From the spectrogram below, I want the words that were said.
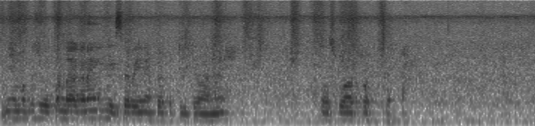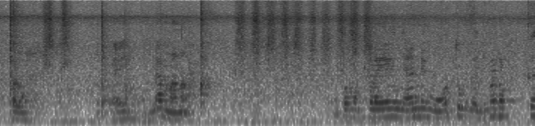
ഇനി നമുക്ക് സൂപ്പ് ഉണ്ടാക്കണമെങ്കിൽ ഗ്ലിസറീനൊക്കെ കിട്ടിയിട്ട് വേണേ. റോസ് വാട്ടറൊക്കെ നല്ല മണം അപ്പോൾ മക്കളെ ഞാൻ മുഖത്തും കരിമലൊക്കെ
